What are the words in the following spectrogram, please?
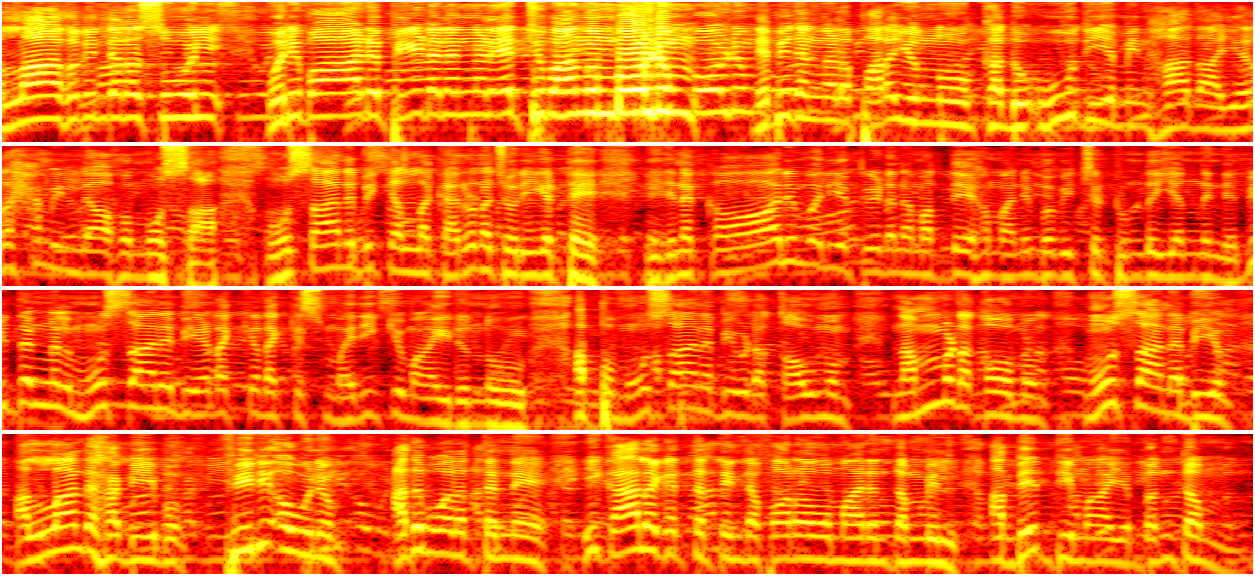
അള്ളാഹുവിന്റെ റസൂൽ ഒരുപാട് പീഡനങ്ങൾ ഏറ്റുവാങ്ങുമ്പോഴും നബി തങ്ങൾ പറയുന്നു കത് ഊദിയ മിൻ ഹാദാ യർഹമില്ലാഹു മൂസ. മൂസാ കരുണ ചൊരിയട്ടെ. ഇതിനേക്കാളും വലിയ പീഡനം അദ്ദേഹം അനുഭവിച്ചിട്ടുണ്ട് എന്ന് നബിതങ്ങൾ മൂസാ നബി ഇടയ്ക്കിടയ്ക്ക് സ്മരിക്കുമായിരുന്നു. അപ്പൊ മൂസാ നബിയുടെ കൗമും നമ്മുടെ കൗമും മൂസാ നബിയും അള്ളാന്റെ ഹബീബും ഫിരിഔനും അതുപോലെ തന്നെ ഈ കാലഘട്ടത്തിന്റെ ഫറോവമാരും തമ്മിൽ അഭേദ്യമായ ബന്ധം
